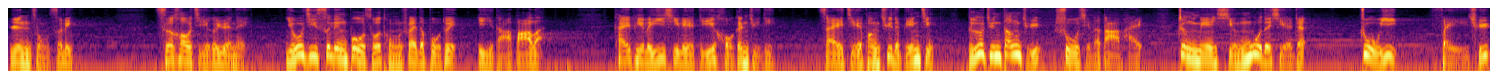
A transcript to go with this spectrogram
任总司令。此后几个月内，游击司令部所统帅的部队已达八万，开辟了一系列敌后根据地。在解放区的边境，德军当局竖起了大牌，正面醒目的写着：“注意，匪区。”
